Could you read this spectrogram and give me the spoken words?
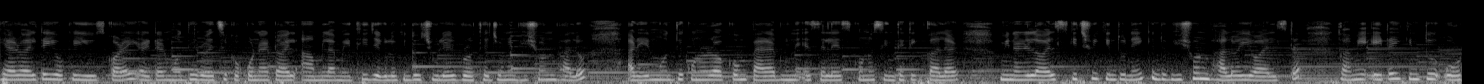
হেয়ার অয়েলটাই ওকে ইউজ করাই। আর এটার মধ্যে রয়েছে কোকোনাট অয়েল আমলা মেথি, যেগুলো কিন্তু চুলের গ্রোথের জন্য ভীষণ ভালো। আর এর মধ্যে কোনো রকম প্যারাবিন এসএলএস কোনো সিনথেটিক কালার মিনারেল অয়েলস কিছুই কিন্তু নেই, কিন্তু ভীষণ ভালো এই অয়েলসটা তো আমি এটাই কিন্তু ওর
